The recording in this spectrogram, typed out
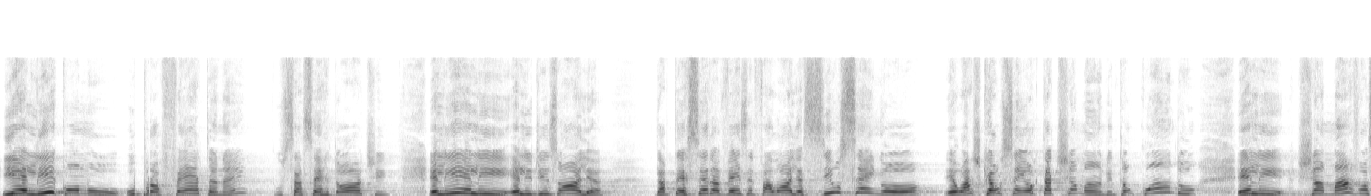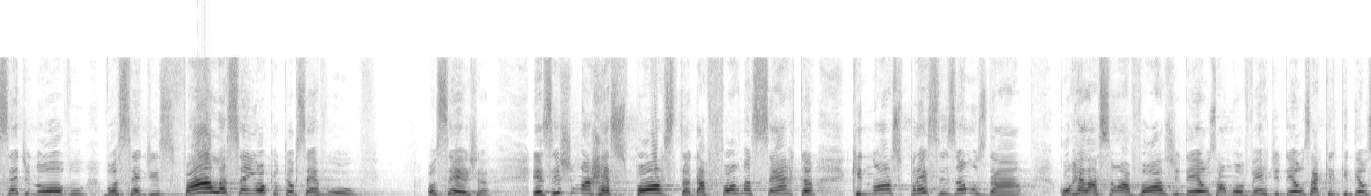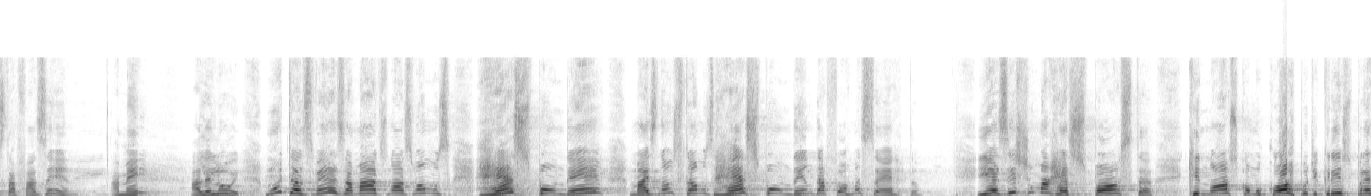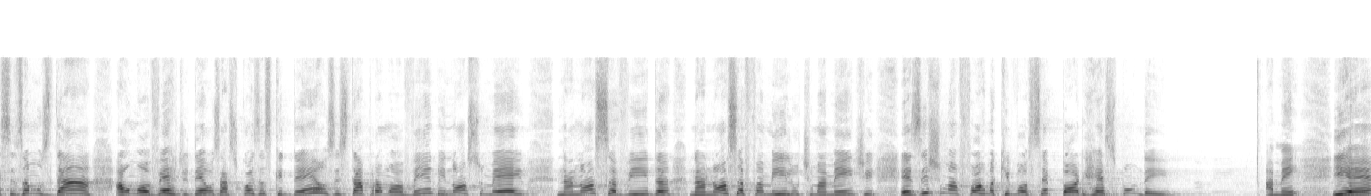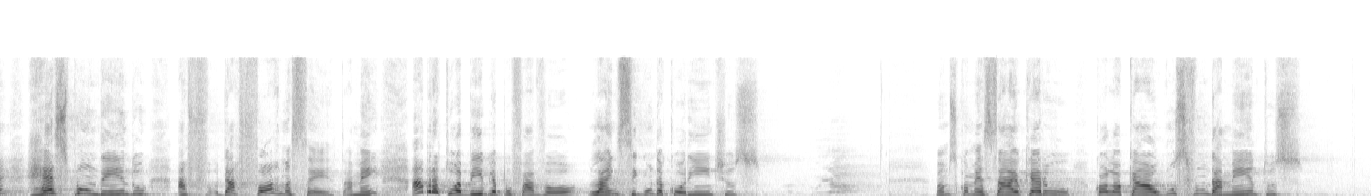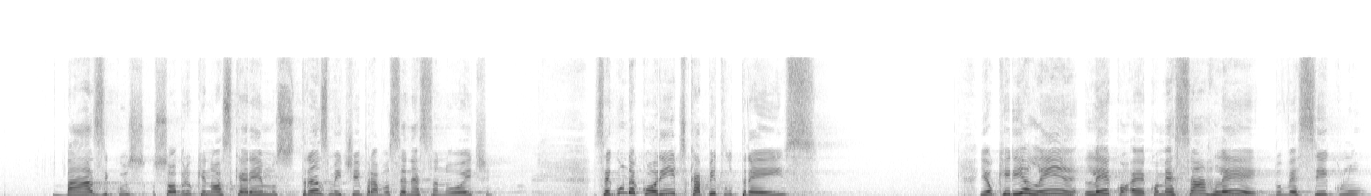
E Eli, como o profeta, né, o sacerdote, Eli, ele, ele diz: Olha, da terceira vez ele fala: Olha, se o Senhor eu acho que é o Senhor que está te chamando. Então, quando Ele chamar você de novo, você diz: Fala, Senhor, que o teu servo ouve. Ou seja, existe uma resposta da forma certa que nós precisamos dar com relação à voz de Deus, ao mover de Deus, aquilo que Deus está fazendo. Amém? Aleluia. Muitas vezes, amados, nós vamos responder, mas não estamos respondendo da forma certa. E existe uma resposta que nós, como corpo de Cristo, precisamos dar ao mover de Deus, às coisas que Deus está promovendo em nosso meio, na nossa vida, na nossa família ultimamente. Existe uma forma que você pode responder. Amém? E é respondendo a, da forma certa. Amém? Abra a tua Bíblia, por favor, lá em 2 Coríntios. Vamos começar. Eu quero colocar alguns fundamentos básicos sobre o que nós queremos transmitir para você nessa noite. 2 Coríntios, capítulo 3. E eu queria ler, ler é, começar a ler do versículo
